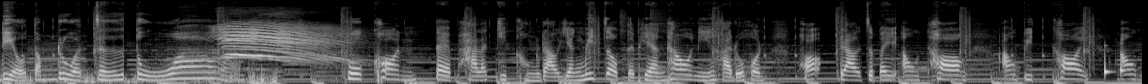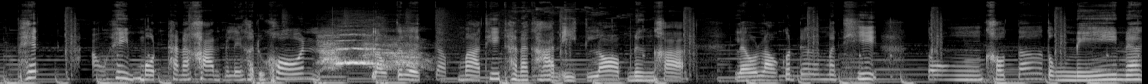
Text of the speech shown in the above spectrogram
เดี๋ยวตำรวจเจอตัว ทุกคนแต่ภารกิจของเรายังไม่จบแต่เพียงเท่านี้ค่ะทุกคน เพราะเราจะไปเอาทอง เอาบิตคอยเอาเพชรเอาให้หมดธนาคารไปเลยค่ะทุกคน เราก็เลยกลับมาที่ธนาคารอีกรอบหนึ่งค่ะ แล้วเราก็เดินมาที่ตรงเคาน์เตอร์ตรงนี้นะ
